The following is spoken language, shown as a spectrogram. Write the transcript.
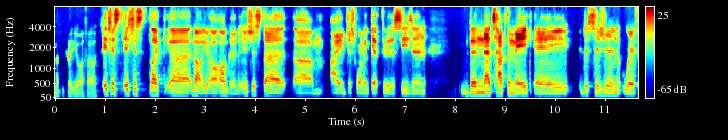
Not to cut you off, Alex. It's just, it's just like, uh, no, you're all, all good. It's just that um, I just want to get through the season. The Nets have to make a decision with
